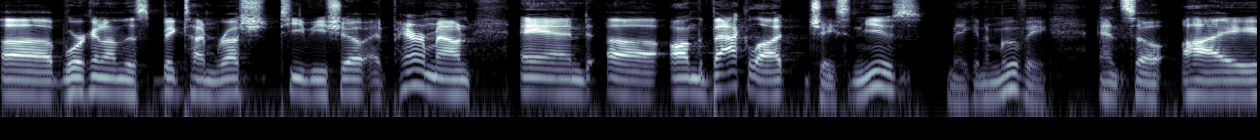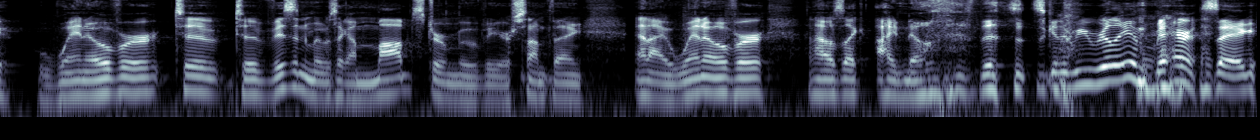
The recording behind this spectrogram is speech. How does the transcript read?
uh, working on this big time rush TV show at Paramount and uh, on the back lot Jason Mewes making a movie and so I went over to to visit him it was like a mobster movie or something and I went over and I was like I know this is going to be really embarrassing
